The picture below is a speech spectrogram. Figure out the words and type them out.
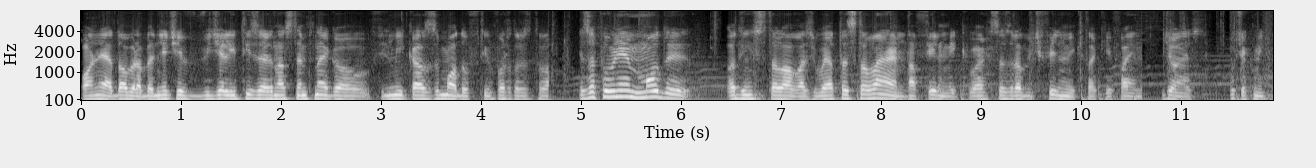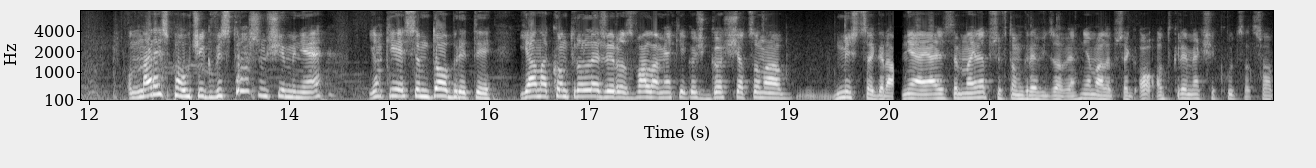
O nie, dobra, będziecie widzieli teaser następnego filmika z modów w Team Fortress 2. Ja zapomniałem mody odinstalować, bo ja testowałem na filmik, bo ja chcę zrobić filmik taki fajny. Gdzie on jest? Uciekł mi. On na respa uciekł, wystraszył się mnie! Jaki jestem dobry, ty! Ja na kontrolerze rozwalam jakiegoś gościa, co na myszce gra. Nie, ja jestem najlepszy w tą grę, widzowie. Nie ma lepszego. O, odkryłem jak się kłóca, trzeba...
